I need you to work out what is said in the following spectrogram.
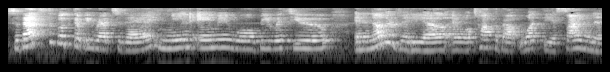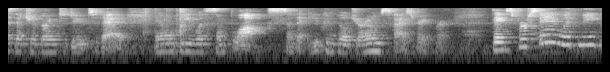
So that's the book that we read today. Me and Amy will be with you in another video and we'll talk about what the assignment is that you're going to do today. And we'll be with some blocks so that you can build your own skyscraper. Thanks for staying with me.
